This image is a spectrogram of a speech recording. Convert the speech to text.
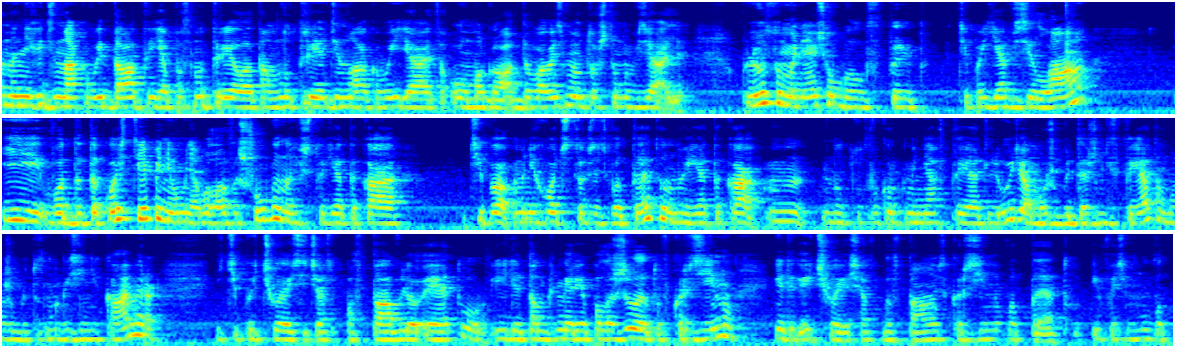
на них одинаковые даты, я посмотрела, там внутри одинаковые яйца, о магад, давай возьмем то, что мы взяли. Плюс у меня еще был стыд, типа я взяла, и вот до такой степени у меня была зашуганность, что я такая, типа, мне хочется взять вот эту, но я такая, ну тут вокруг меня стоят люди, а может быть даже не стоят, а может быть тут в магазине камера, и типа, что я сейчас поставлю эту, или там, например, я положила эту в корзину, и такая, что я сейчас достану из корзины вот эту, и возьму вот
